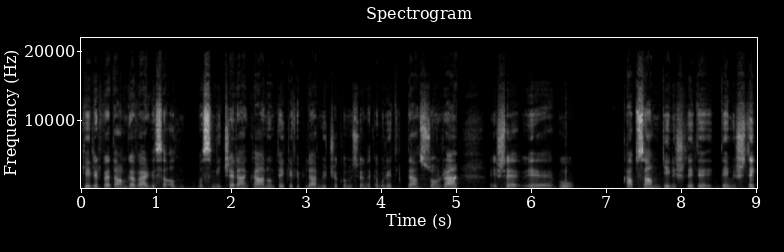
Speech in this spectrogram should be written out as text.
gelir ve damga vergisi alınmasını içeren kanun teklifi Plan Bütçe Komisyonu'na kabul ettikten sonra işte e, bu kapsam genişledi demiştik.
